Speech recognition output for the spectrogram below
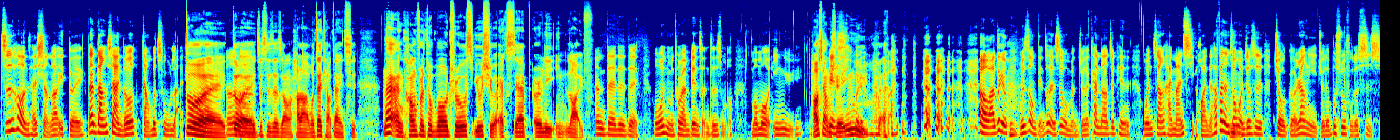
之后你才想到一堆，但当下你都讲不出来。对嗯对，就是这种。好啦，我再挑战一次。Nine uncomfortable truths you should accept early in life。嗯，对对对，我为什么突然变成这是什么某某英语好想学英语？好啦，这个不是重点，重点是我们觉得看到这篇文章还蛮喜欢的。它翻成中文就是九个让你觉得不舒服的事实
